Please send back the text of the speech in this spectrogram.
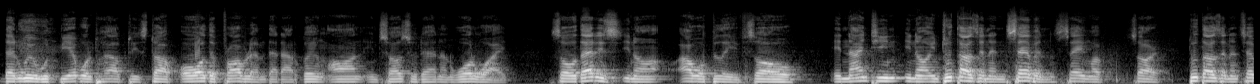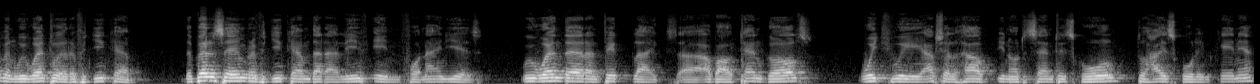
then we would be able to help to stop all the problems that are going on in South Sudan and worldwide. So that is, you know, our belief. So in 19, you know, in 2007, saying of, sorry, 2007, we went to a refugee camp, the very same refugee camp that I lived in for nine years. We went there and picked like uh, about 10 girls, which we actually helped, you know, to send to school, to high school in Kenya.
